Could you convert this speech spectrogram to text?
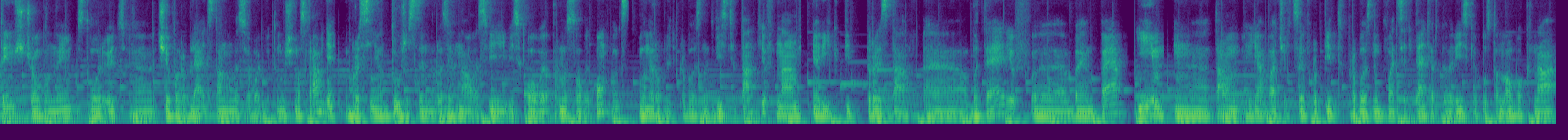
тим, що вони створюють е, чи виробляють станом на сьогодні, тому що насправді Росія дуже сильно розігнала свій військовий промисловий комплекс. Вони роблять приблизно 200 танків на рік під 300 е, БТРів, БМП, і там я бачив цифру під приблизно 25 артилерійських установок на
